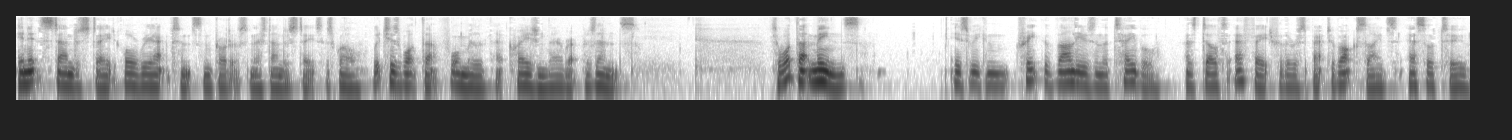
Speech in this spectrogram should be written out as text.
in its standard state, all reactants and products in their standard states as well, which is what that formula, that equation there represents. So what that means is we can treat the values in the table as delta FH for the respective oxides, SO2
